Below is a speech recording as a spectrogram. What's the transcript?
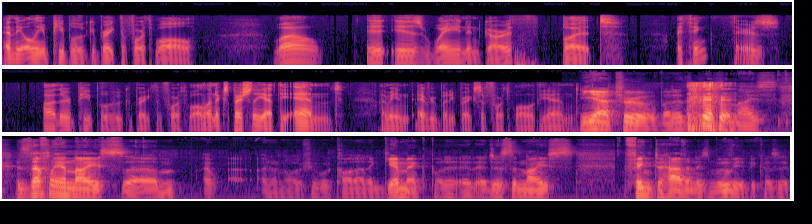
And the only people who could break the fourth wall, well, it is Wayne and Garth, but I think there's other people who could break the fourth wall, and especially at the end. I mean, everybody breaks the fourth wall at the end. Yeah, true, but it's, it's nice. It's definitely a nice. Um, I, I don't know if you would call that a gimmick, but it, it, it is a nice thing to have in this movie because it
